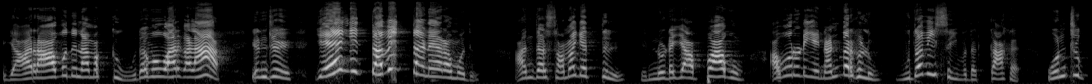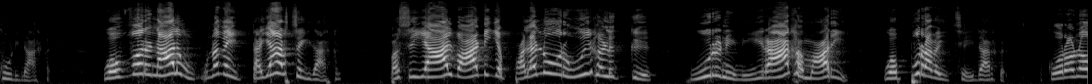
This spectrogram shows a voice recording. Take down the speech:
யாராவது நமக்கு உதவுவார்களா என்று ஏங்கி தவித்த நேரம் அது. அந்த சமயத்தில் என்னுடைய அப்பாவும் அவருடைய நண்பர்களும் உதவி செய்வதற்காக ஒன்று கூடினார்கள். ஒவ்வொரு நாளும் உணவை தயார் செய்தார்கள். பசியால் வாடிய பல நூறு உயிர்களுக்கு ஊருணி நீராக மாறி ஒப்புரவை செய்தார்கள். கொரோனா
